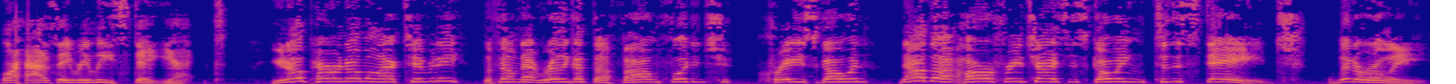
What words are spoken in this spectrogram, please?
or has a release date yet. You know Paranormal Activity? The film that really got the found footage craze going? Now the horror franchise is going to the stage. Literally.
